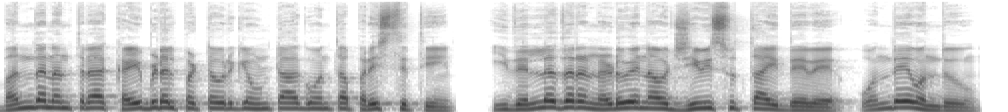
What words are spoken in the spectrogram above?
ಬಂದ ನಂತರ ಕೈಬಿಡಲ್ಪಟ್ಟವರಿಗೆ ಉಂಟಾಗುವಂತ ಪರಿಸ್ಥಿತಿ, ಇದೆಲ್ಲದರ ನಡುವೆ ನಾವು ಜೀವಿಸುತ್ತಾ ಇದ್ದೇವೆ. ಒಂದೇ ಒಂದು.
